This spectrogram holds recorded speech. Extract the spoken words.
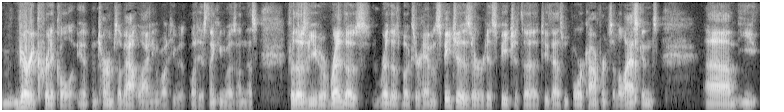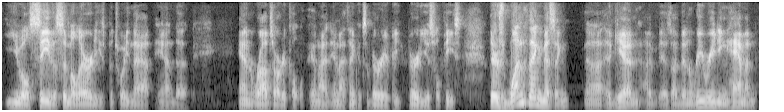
very critical in, in, terms of outlining what he was, what his thinking was on this. For those of you who have read those read those books or Hammond's speeches or his speech at the 2004 Conference of Alaskans, um, you you will see the similarities between that and uh, and Robb's article, and I and I think it's a very very useful piece. There's one thing missing. Uh, again, I've, as I've been rereading Hammond, uh, uh,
